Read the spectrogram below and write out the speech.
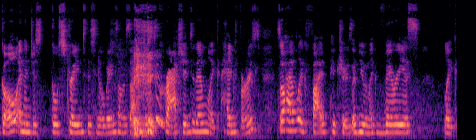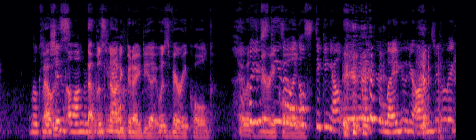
go and then just go straight into the snowbanks on the side and just crash into them like head first. So I have like five pictures of you in like various like That locations was along the that was not a good idea. It was very cold. It was But your very skis cold. are like all sticking out weird, like your legs and your arms. You're like,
